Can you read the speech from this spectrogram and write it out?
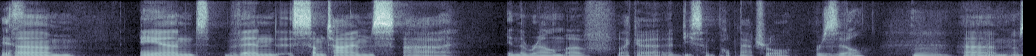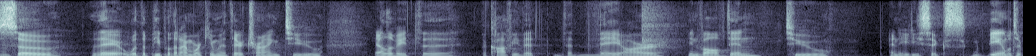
yes. Um, and then sometimes uh, in the realm of like a, a decent pulp natural Brazil. Um, So they're with the people that I'm working with, they're trying to elevate the the coffee that that they are involved in to an 86, being able to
